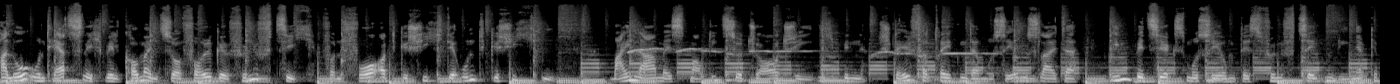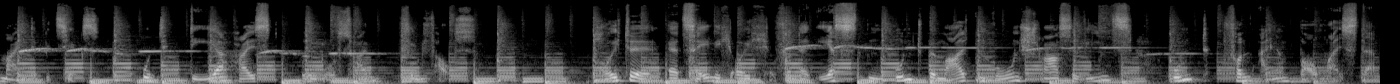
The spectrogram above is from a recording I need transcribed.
Hallo und herzlich willkommen zur Folge 50 von Vorortgeschichte und Geschichten. Mein Name ist Maurizio Giorgi. Ich bin stellvertretender Museumsleiter im Bezirksmuseum des 15. Wiener Gemeindebezirks. Und der heißt Rudolfsheim 5 Haus. Heute erzähle ich euch von der ersten bunt bemalten Wohnstraße Wiens und von einem Baumeister.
